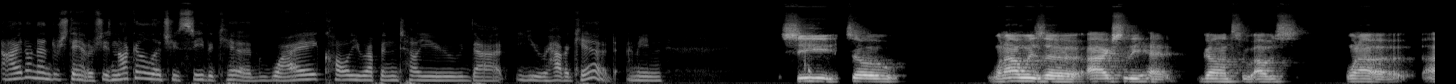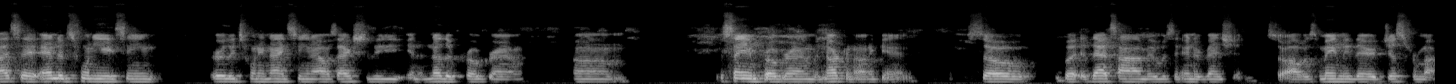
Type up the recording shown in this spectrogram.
I don't understand. If she's not going to let you see the kid, why call you up and tell you that you have a kid? I mean, she so when I was uh I actually had gone to I was when I uh, I'd say end of 2018 early 2019, I was actually in another program, um, the same program with Narconon again. So, but at that time, it was an intervention. So I was mainly there just for my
